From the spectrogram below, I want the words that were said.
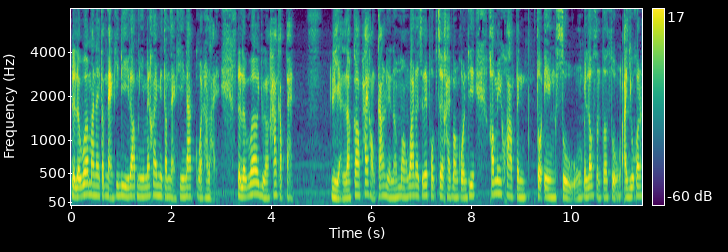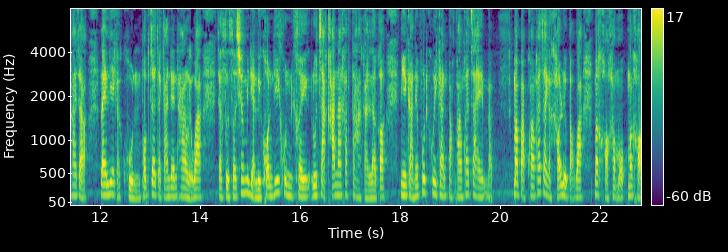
เดอะเลเวอร์มาในตำแหน่งที่ดีรอบนี้ไม่ค่อยมีตำแหน่งที่น่ากลัวเท่าไหร่เดอะเลเวอร์อยู่ข้างๆกับ8 เหรียญแล้วก็ไพ่ของ9เหรียญแล้วมองว่าเราจะได้พบเจอใครบางคนที่เขามีความเป็นตัวเองสูง เป็นโลกส่วนตัวสูง อายุค่อนข้างจะไล่เรียกกับคุณ พบเจอจากการเดินทางหรือว่าจากสื่อโซเชียลมีเดียหรือคนที่คุณเคยรู้จักค่าหน้าค่าตากัน แล้วก็มีโอกาสได้พูดคุยกันปรับความเข้าใจแบบมาปรับความเข้าใจกับเขาหรือแบบว่ามาขอคำมาขอ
